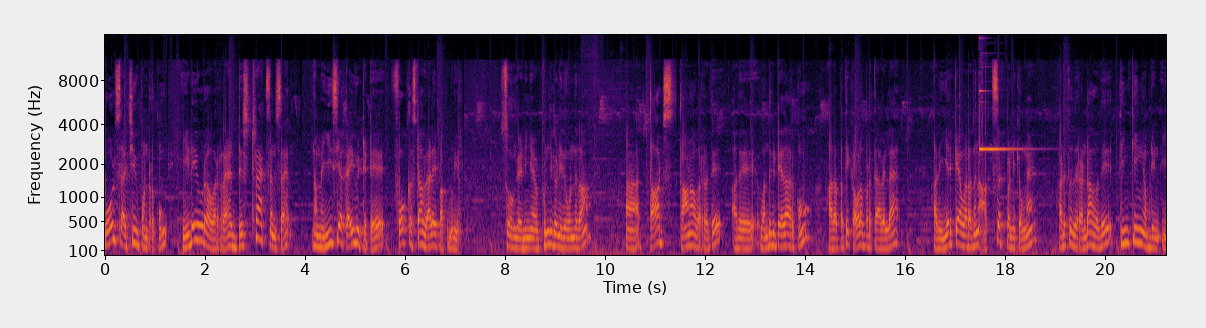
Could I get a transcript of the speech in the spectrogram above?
கோல்ஸ் அச்சீவ் பண்ணுறக்கும் இடையூறாக வர்ற டிஸ்ட்ராக்ஷன்ஸை நம்ம ஈஸியாக கைவிட்டுட்டு ஃபோக்கஸ்டாக வேலையை பார்க்க முடியும். ஸோ அங்கே நீங்கள் புரிஞ்சுக்க வேண்டியது ஒன்று தான் தாட்ஸ் தானாக வர்றது அது வந்துக்கிட்டே தான் இருக்கும். அதை பற்றி கவலைப்பட தேவையில்லை. அது இயற்கையாக வர்றதுன்னு அக்செப்ட் பண்ணிக்கோங்க. அடுத்தது ரெண்டாவது திங்கிங் அப்படின்னு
